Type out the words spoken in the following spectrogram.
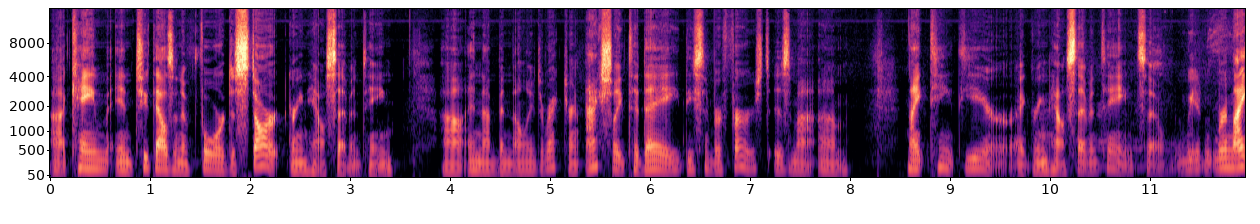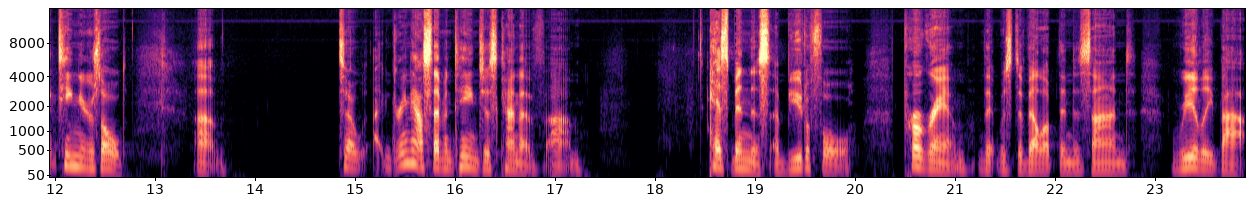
uh, came in 2004 to start Greenhouse 17. Uh, and I've been the only director. And actually today, December 1st, is my um, 19th year at Greenhouse 17. So we, are 19 years old. Um, so uh, Greenhouse 17 just kind of um, has been this a beautiful program that was developed and designed really by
